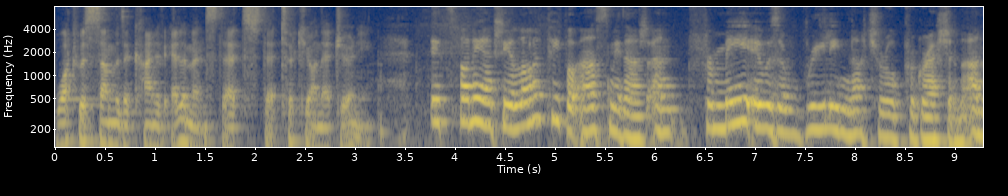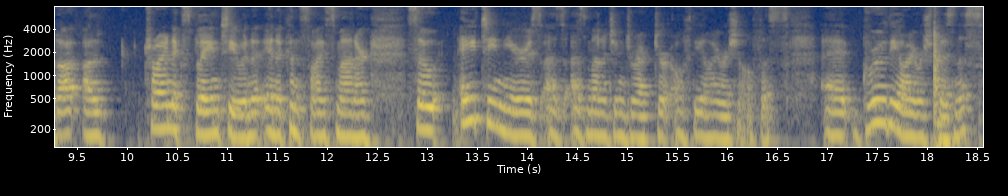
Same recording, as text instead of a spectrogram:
what were some of the kind of elements that that took you on that journey? It's funny actually, a lot of people ask me that, and for me, it was a really natural progression. And I, will try and explain to you in a, in a concise manner. So, 18 years as, as managing director of the Irish office, uh, grew the Irish business.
